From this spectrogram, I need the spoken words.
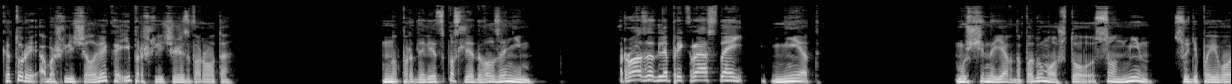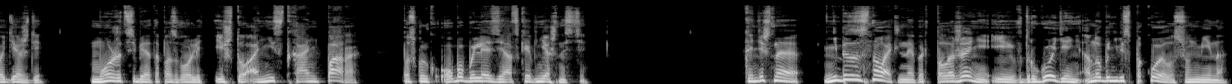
которые обошли человека и прошли через ворота. Но продавец последовал за ним. «Роза для прекрасной?» «Нет». Мужчина явно подумал, что Сон Мин, судя по его одежде, может себе это позволить, и что они с Тхань пара, поскольку оба были азиатской внешности. Конечно, Небезосновательное предположение, и в другой день оно бы не беспокоило Сунмина.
